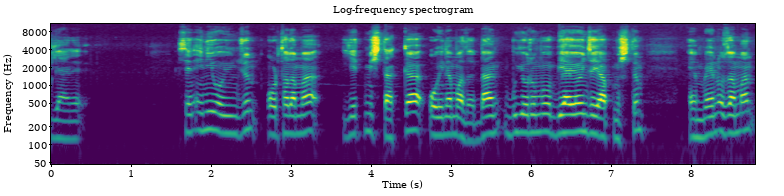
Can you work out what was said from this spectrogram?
yani senin en iyi oyuncun ortalama 70 dakika oynamalı. Ben bu yorumu bir ay önce yapmıştım. Emre'nin o zaman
